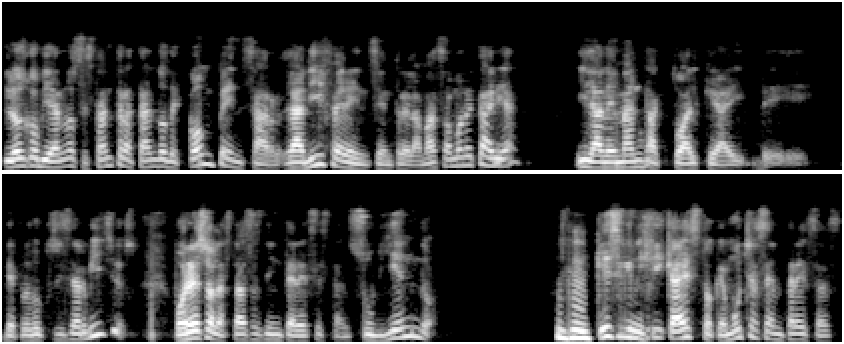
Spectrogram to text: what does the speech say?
los gobiernos están tratando de compensar la diferencia entre la masa monetaria y la demanda actual que hay de, productos y servicios. Por eso las tasas de interés están subiendo. ¿Qué significa esto? Que muchas empresas,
